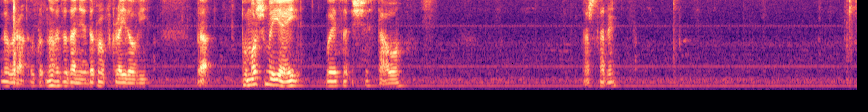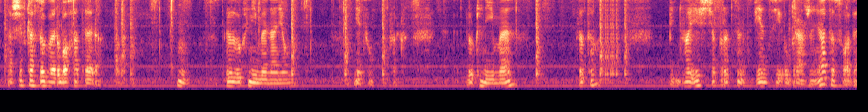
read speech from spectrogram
Dobra, nowe zadanie do Rob Clyde'owi. Pomóżmy jej, bo jej coś się stało. Nasz stary. Naszywka super bohatera. Hmm, luknijmy na nią. Nie tu, tak. Luknijmy. Co to? Pi- 20% więcej obrażeń. No to słabe.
